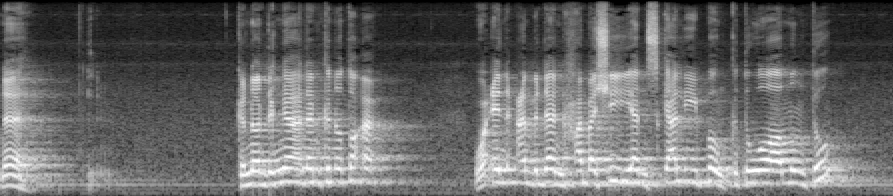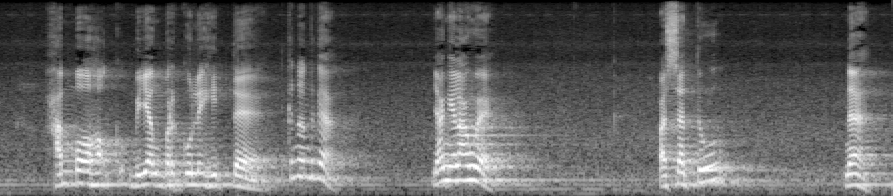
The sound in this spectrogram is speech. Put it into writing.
Nah. Kena dengar dan kena taat wa in abdan habasyian sekalipun ketua mung tu hamba yang berkulit hitam. Kena dengar. Jangan lawan. Pasal tu nah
